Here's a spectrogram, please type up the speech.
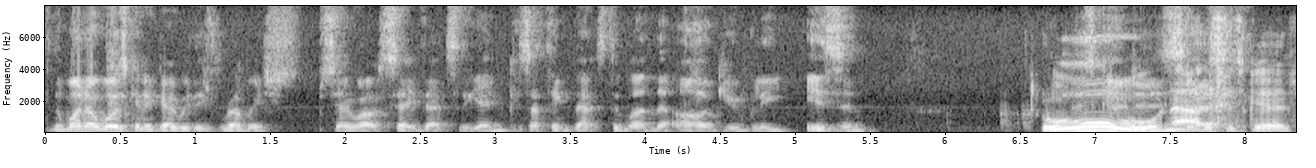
the one I was going to go with is rubbish. So I'll save that to the end because I think that's the one that arguably isn't Ooh, as, now uh, this is good.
